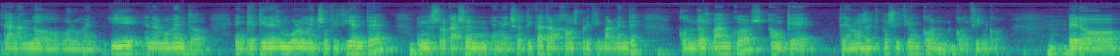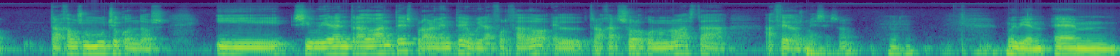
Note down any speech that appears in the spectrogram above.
ganando volumen. Y en el momento en que tienes un volumen suficiente, en nuestro caso en, en Exótica trabajamos principalmente con dos bancos, aunque tenemos exposición con, con cinco. Pero trabajamos mucho con dos. Y si hubiera entrado antes, probablemente hubiera forzado el trabajar solo con uno hasta hace dos meses. ¿no? Muy bien. Em,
